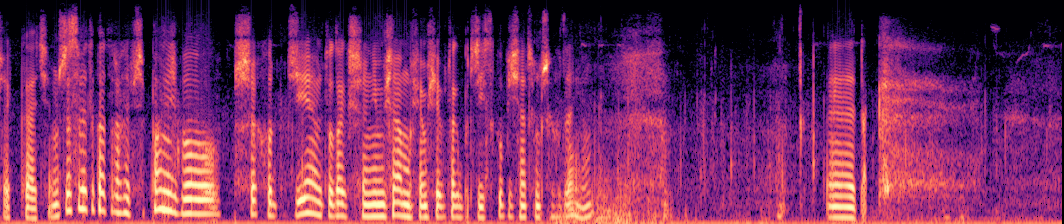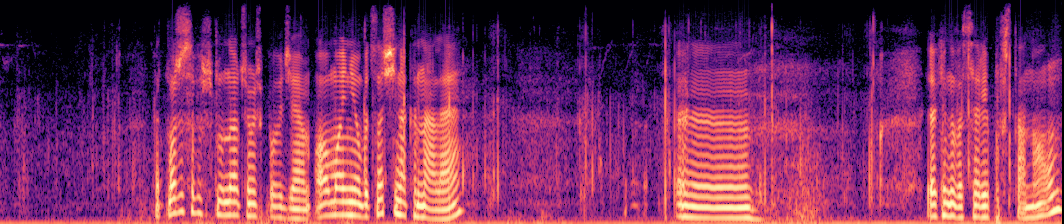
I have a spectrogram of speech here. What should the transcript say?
Czekajcie, muszę sobie tylko trochę przypomnieć, bo przechodziłem to tak, że nie myślałem, musiałem się tak bardziej skupić na tym przechodzeniu. E, tak. Tak, może sobie przypomnę, o już powiedziałem. O mojej nieobecności na kanale. E, jakie nowe serie powstaną.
